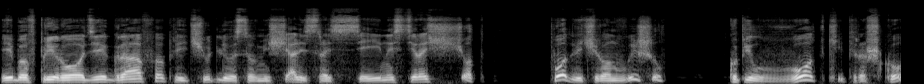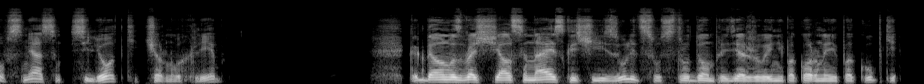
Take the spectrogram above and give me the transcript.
ибо в природе графа причудливо совмещались рассеянность и расчет. Под вечер он вышел, купил водки, пирожков с мясом, селедки, черного хлеба. Когда он возвращался наискось через улицу, с трудом придерживая непокорные покупки,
